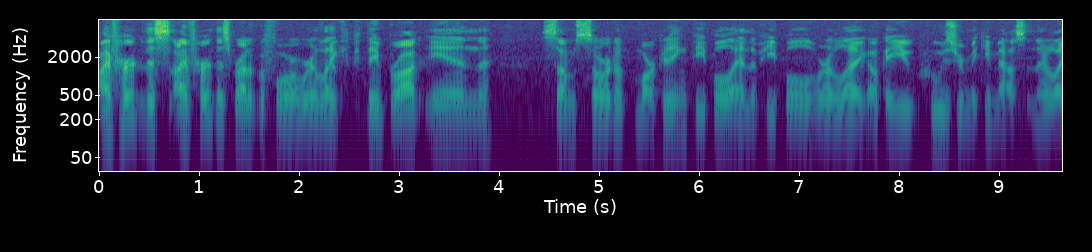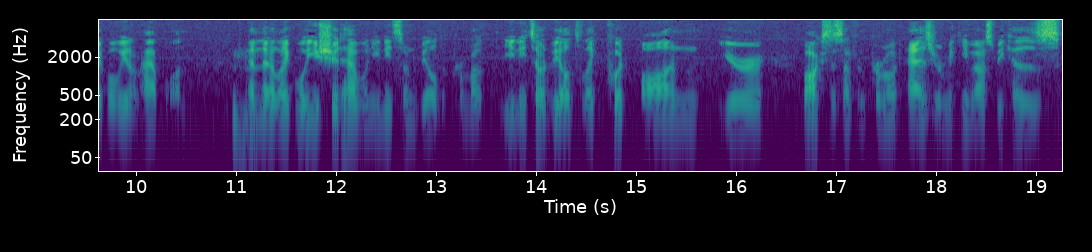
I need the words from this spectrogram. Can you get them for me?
I've heard this. I've heard this brought up before, where like they brought in some sort of marketing people, and the people were like, "Okay, you who's your Mickey Mouse?" And they're like, "Well, we don't have one." Mhm. And they're like, "Well, you should have one. You need someone to be able to promote. You need someone to be able to like put on your box and stuff and promote as your Mickey Mouse because."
